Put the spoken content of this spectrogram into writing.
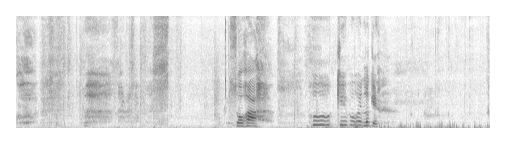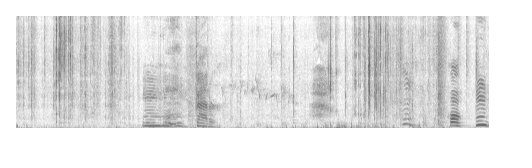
So high. Okay, boy, look at. Mm. Fatter. Huh. Mm.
